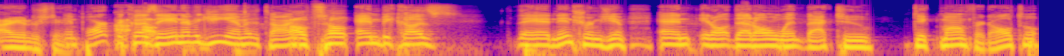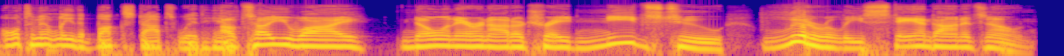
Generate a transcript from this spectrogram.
I understand in part because I'll- they didn't have a GM at the time. I'll tell- and because they had an interim GM, and it all that all went back to Dick Monfort. Ulti- Ultimately, the buck stops with him. I'll tell you why Nolan Arenado trade needs to literally stand on its own.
